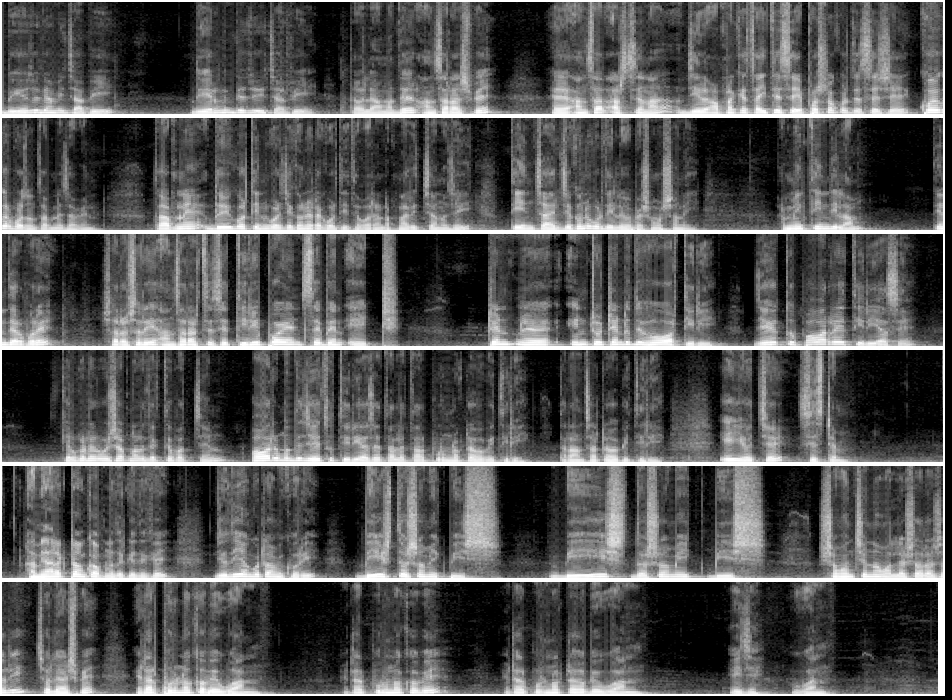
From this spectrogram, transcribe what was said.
দুইয়ে যদি আমি চাপি, দুইয়ের মধ্যে যদি চাপি, তাহলে আমাদের আনসার আসবে। আনসার আসছে না। যে আপনাকে চাইতেছে, প্রশ্ন করতেছে সে ক্ষয়কর পর্যন্ত আপনি যাবেন। তো আপনি দুই গড় তিন গড় যে কোনো একটা করে দিতে পারেন আপনার ইচ্ছা অনুযায়ী। তিন, চার যে কোনো করে দিলে হবে, সমস্যা নেই। আমি তিন দিলাম। তিন দেওয়ার পরে সরাসরি আনসার আসতেছে three point seven eight ten into ten to the power তিরি যেহেতু পাওয়ারে তিরি আছে ক্যালকুলেটার বসে আপনারা দেখতে পাচ্ছেন পাওয়ারের মধ্যে যেহেতু তিরি আছে, তাহলে তার পূর্ণকটা হবে তিরি তার আনসারটা হবে তিরি এই হচ্ছে সিস্টেম আমি আরেকটা অঙ্ক আপনাদেরকে দেখাই। যদি অঙ্কটা আমি করি, বিশ দশমিক বিশ বিশ দশমিক বিশ, সমান চিহ্ন মারলে সরাসরি চলে আসবে, এটার পূর্ণক হবে ওয়ান এটার পূর্ণক হবে, এটার পূর্ণকটা হবে ওয়ান এই যে ওয়ান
